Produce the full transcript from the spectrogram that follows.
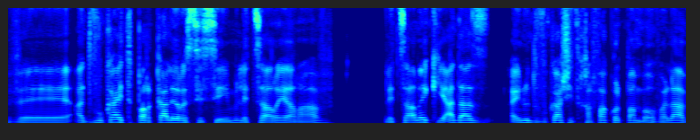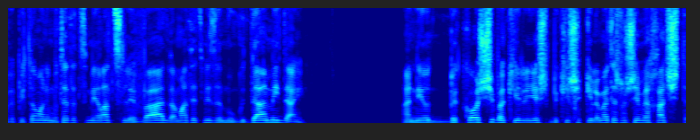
והדבוקה התפרקה לרסיסים, לצערי הרב. לצערי, כי עד אז היינו דבוקה שהתחלפה כל פעם בהובלה, ופתאום אני מוצא את עצמי רץ לבד, ואמרתי לעצמי, זה מוקדם מדי. אני עוד בקושי, בקיל, יש בקשר קילומטר 31-2,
